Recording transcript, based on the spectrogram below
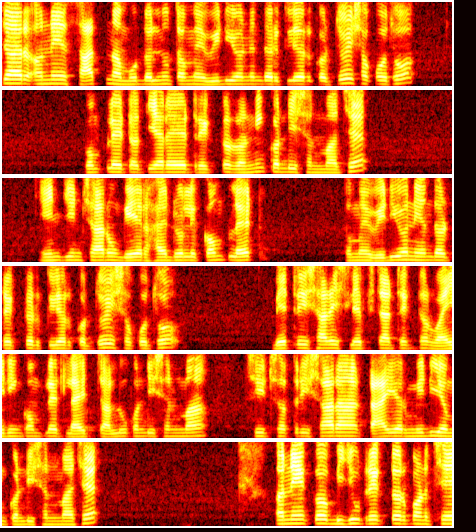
હજાર અને સાતના મોડલનું તમે વિડીયોની અંદર ક્લિયર કટ જોઈ શકો છો. કમ્પ્લેટ અત્યારે ટ્રેક્ટર રનિંગ કન્ડિશનમાં છે. એન્જિન સારું, ગેર હાઇડ્રોલિક કમ્પ્લેટ. તમે વિડીયોની અંદર ટ્રેક્ટર ક્લિયર કટ જોઈ શકો છો. બેટરી સારી સ્લેપસ્ટાર ટ્રેક્ટર, વાયરિંગ કમ્પ્લેટ, લાઇટ ચાલુ કન્ડિશનમાં, સીટ છત્રી સારા, ટાયર મીડિયમ કન્ડિશનમાં છે. અને એક બીજું ટ્રેક્ટર પણ છે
